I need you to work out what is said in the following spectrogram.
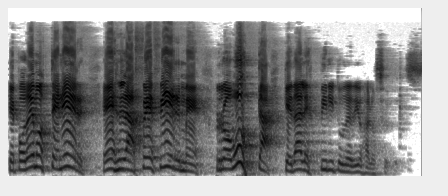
que podemos tener. Es la fe firme, robusta, que da el Espíritu de Dios a los suyos.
